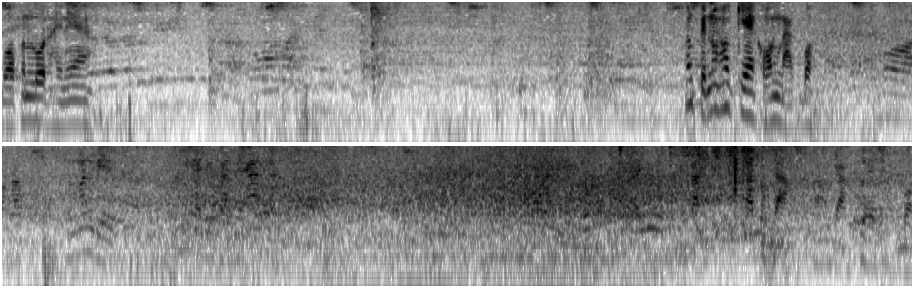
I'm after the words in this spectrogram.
บอกพันรถให้เนี่ยมันเป็นน้องเขาแก่ของหนักบอครับน้ำมันเบรกนี่อายุการใช้งานเนี่ยอายุการการอยากอยากเคยเลย บ่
